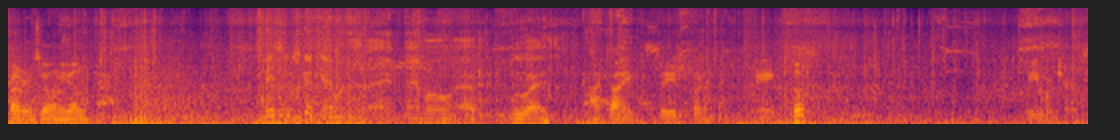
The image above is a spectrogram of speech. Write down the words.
Primer's going again. Casey was good, Anyone kid. have a- ammo at uh, Blue A? I can't even see in front of me. Hey, Nope. way more turns.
